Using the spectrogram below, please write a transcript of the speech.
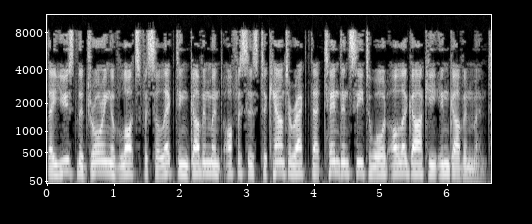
they used the drawing of lots for selecting government officers to counteract that tendency toward oligarchy in government.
